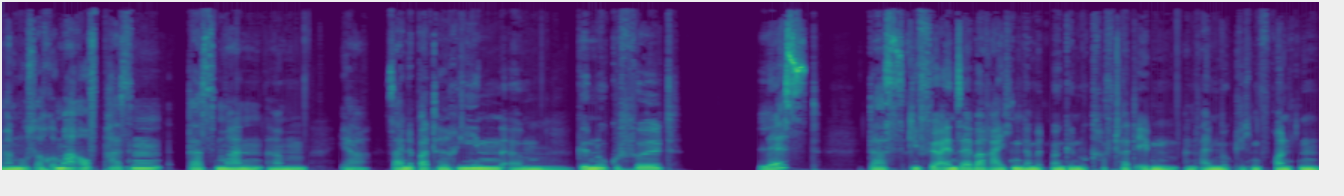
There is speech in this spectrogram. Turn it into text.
man muss auch immer aufpassen, dass man ähm, ja seine Batterien ähm, mhm. genug gefüllt lässt, dass die für einen selber reichen, damit man genug Kraft hat, eben an allen möglichen Fronten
